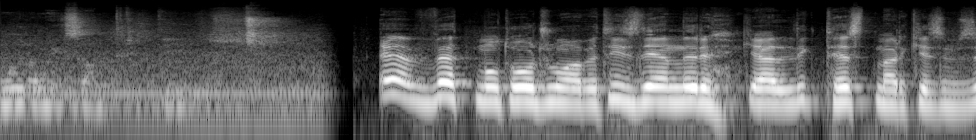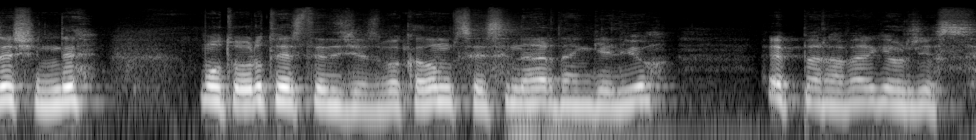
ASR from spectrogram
Umarım eksantrik değildir. Evet motorcu muhabbeti izleyenleri geldik test merkezimize. Şimdi motoru test edeceğiz. Bakalım sesi nereden geliyor? Hep beraber göreceğiz.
